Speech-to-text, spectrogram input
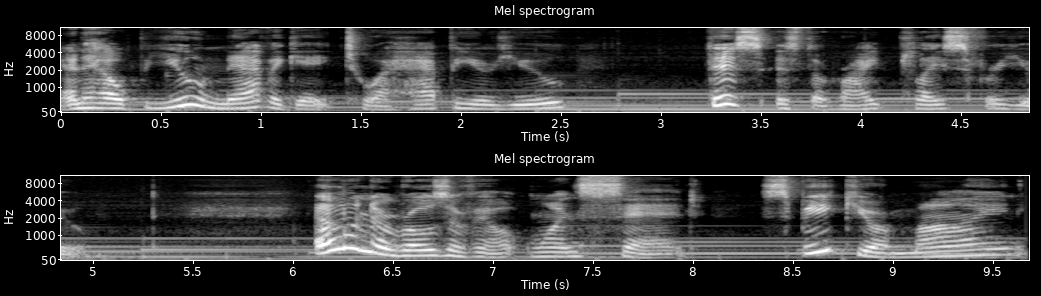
and help you navigate to a happier you, this is the right place for you. Eleanor Roosevelt once said, Speak your mind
